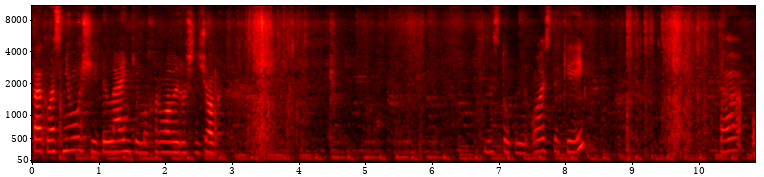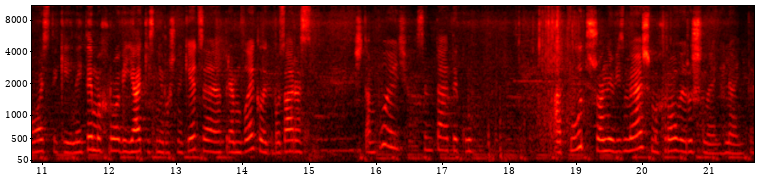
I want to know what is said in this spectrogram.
Та класнющий, біленький, махровий рушничок. Наступний ось такий. Ось такий. Найти махрові якісні рушники це прям виклик, бо зараз штампують синтетику. А тут, що не візьмеш, махровий рушник, гляньте.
